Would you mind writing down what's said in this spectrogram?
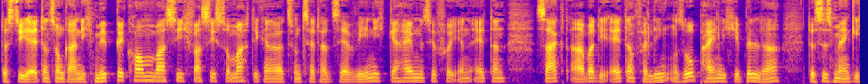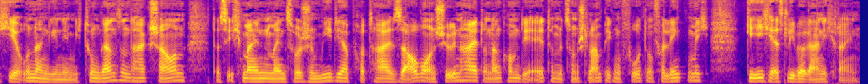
dass die Eltern so gar nicht mitbekommen, was ich, was ich so mache. Die Generation Z hat sehr wenig Geheimnisse vor ihren Eltern, sagt aber, die Eltern verlinken so peinliche Bilder, das ist mir eigentlich eher unangenehm. Ich tue den ganzen Tag schauen, dass ich mein, mein Social Media Portal sauber und Schönheit und dann kommen die Eltern mit so einem schlampigen Foto und verlinken mich, gehe ich erst lieber gar nicht rein.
